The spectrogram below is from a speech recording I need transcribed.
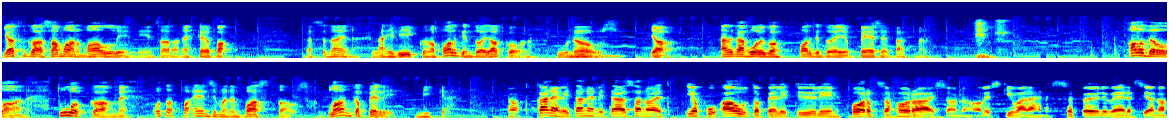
jatkakaa samaan malliin, niin saadaan ehkä jopa tässä näin lähiviikkona palkintoa jakoon. Who knows? Ja älkää huoliko, palkinto ei ole PC Batman. Aloitellaan. Tulokkaamme. Otappa ensimmäinen vastaus. Lankapeli. Mikä? No, Kaneli Taneli täällä sanoi, että joku autopeli tyyliin Forza Horizon olisi kiva nähdä söpöilyversiona.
